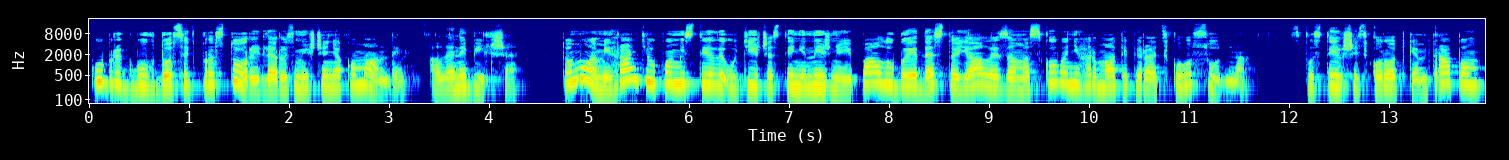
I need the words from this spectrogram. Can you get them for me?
Кубрик був досить просторий для розміщення команди, але не більше. Тому емігрантів помістили у тій частині нижньої палуби, де стояли замасковані гармати піратського судна. Спустившись коротким трапом,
